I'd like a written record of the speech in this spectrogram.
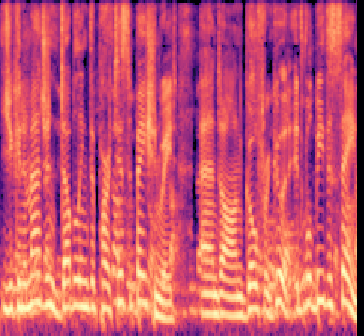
You can imagine doubling the participation rate, and on Go for Good, it will be the same.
